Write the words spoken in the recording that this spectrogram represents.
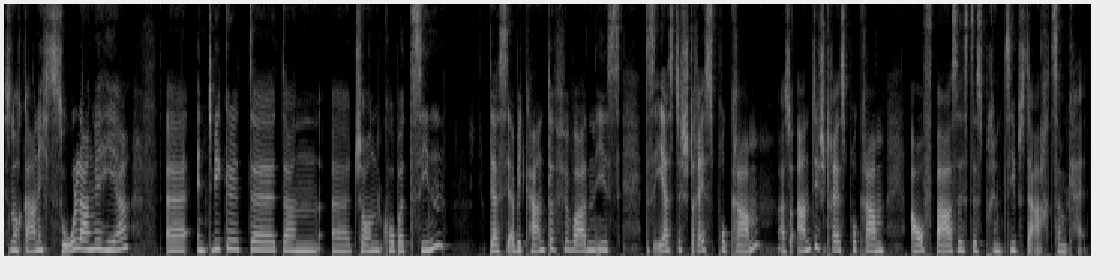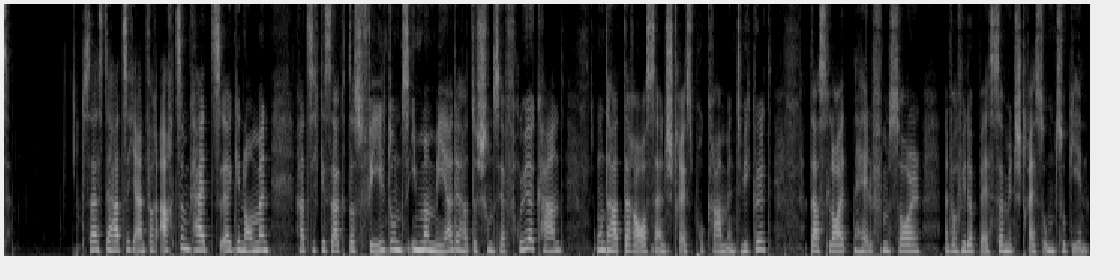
ist noch gar nicht so lange her, äh, entwickelte dann äh, John Kabat-Zinn, der sehr bekannt dafür worden ist, das erste Stressprogramm, also Anti-Stress-Programm auf Basis des Prinzips der Achtsamkeit. Das heißt, er hat sich einfach Achtsamkeit äh, genommen, hat sich gesagt, das fehlt uns immer mehr. Der hat das schon sehr früh erkannt und hat daraus ein Stressprogramm entwickelt, das Leuten helfen soll, einfach wieder besser mit Stress umzugehen.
